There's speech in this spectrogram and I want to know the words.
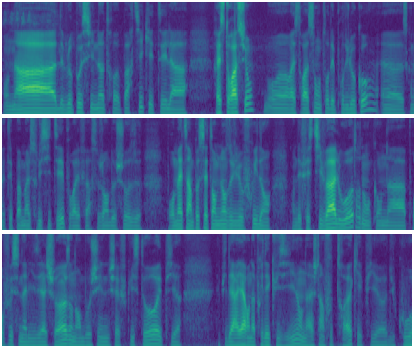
on a développé aussi une autre partie qui était la restauration, restauration autour des produits locaux, euh, parce qu'on était pas mal sollicité pour aller faire ce genre de choses, pour mettre un peu cette ambiance de l'île aux fruits dans, des festivals ou autres. Donc on a professionnalisé la chose, on a embauché une chef cuistot et puis, euh, derrière on a pris des cuisines, on a acheté un food truck et puis euh, du coup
